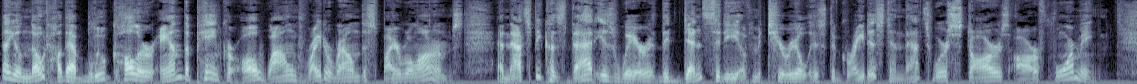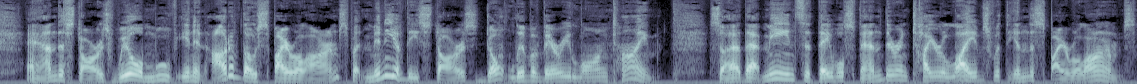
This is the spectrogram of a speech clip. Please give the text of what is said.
Now you'll note how that blue color and the pink are all wound right around the spiral arms. And that's because that is where the density of material is the greatest. And that's where stars are forming. And the stars will move in and out of those spiral arms. But many of these stars don't live a very long time. So that means that they will spend their entire lives within the spiral arms.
